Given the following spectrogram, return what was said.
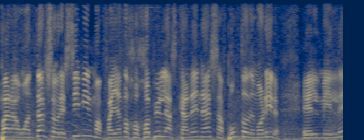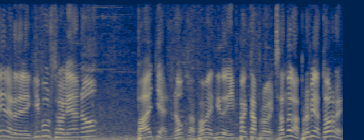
para aguantar sobre sí mismo. Ha fallado Jojopio en las cadenas, a punto de morir el midlaner del equipo australiano. Vaya knock-up ha metido Impact aprovechando la propia torre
